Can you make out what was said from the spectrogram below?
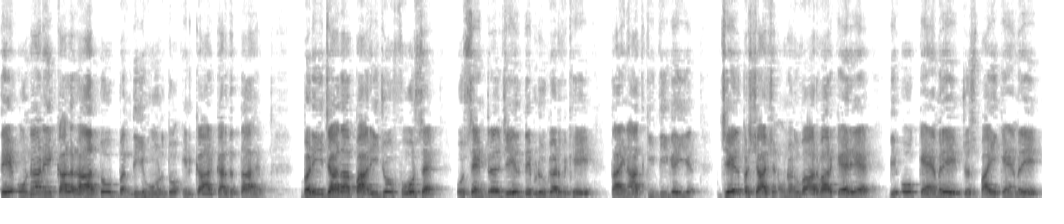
ਤੇ ਉਹਨਾਂ ਨੇ ਕੱਲ ਰਾਤ ਤੋਂ ਬੰਦੀ ਹੋਣ ਤੋਂ ਇਨਕਾਰ ਕਰ ਦਿੱਤਾ ਹੈ। ਬੜੀ ਜ਼ਿਆਦਾ ਭਾਰੀ ਜੋ ਫੋਰਸ ਹੈ ਉਹ ਸੈਂਟਰਲ ਜੇਲ੍ਹ ਦਿਬੜੂਗੜ੍ਹ ਵਿਖੇ ਤਾਇਨਾਤ ਕੀਤੀ ਗਈ ਹੈ। ਜੇਲ੍ਹ ਪ੍ਰਸ਼ਾਸਨ ਉਹਨਾਂ ਨੂੰ ਵਾਰ-ਵਾਰ ਕਹਿ ਰਿਹਾ ਹੈ ਵੀ ਉਹ ਕੈਮਰੇ, ਜੋ ਸਪਾਈ ਕੈਮਰੇ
